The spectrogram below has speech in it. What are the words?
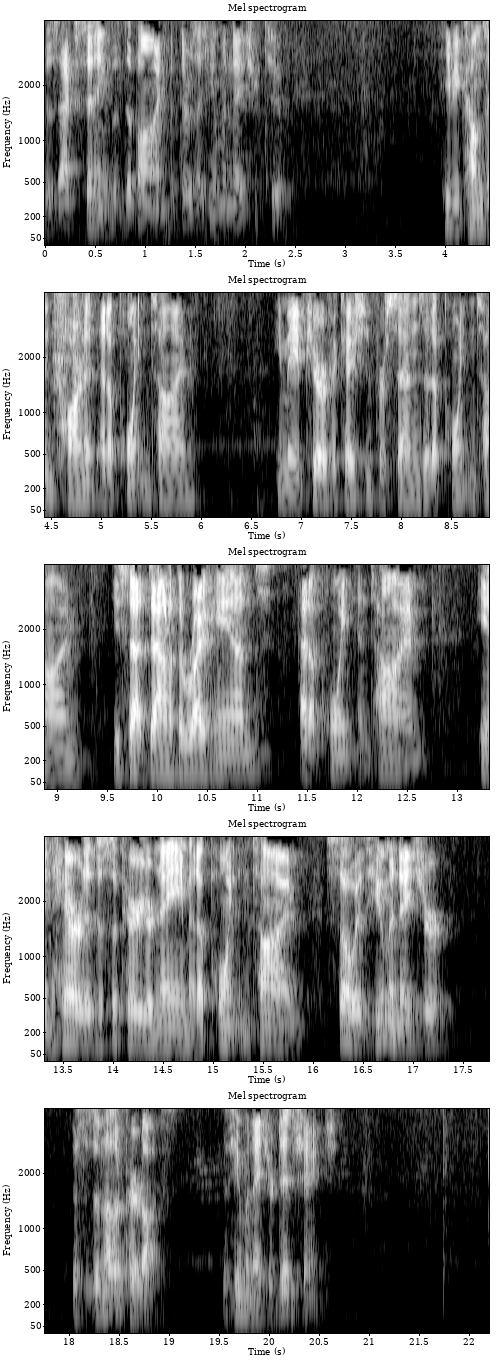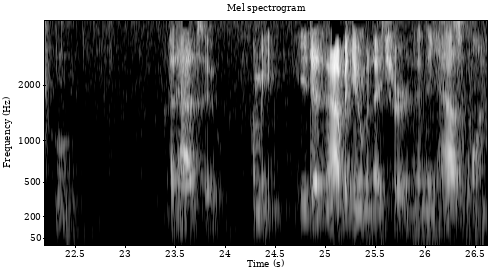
is accenting the divine, but there's a human nature too. He becomes incarnate at a point in time. He made purification for sins at a point in time. He sat down at the right hand at a point in time. He inherited a superior name at a point in time. So his human nature, this is another paradox, his human nature did change. Hmm. It had to. I mean, he didn't have a human nature, and then he has one.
